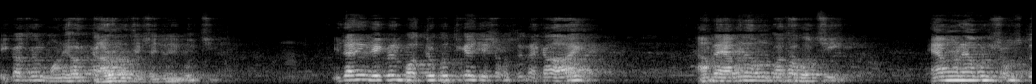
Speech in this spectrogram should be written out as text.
এই কথাগুলো মনে হওয়ার কারণ আছে সেই জন্যই বলছি। ইদানিং দেখবেন পত্র পত্রিকায় যে সমস্ত দেখা হয়, আমরা এমন এমন কথা বলছি, এমন এমন সমস্ত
